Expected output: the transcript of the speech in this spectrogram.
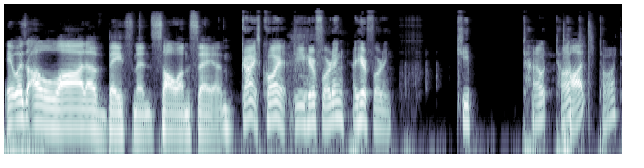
It was a lot of basements. All I'm saying. Guys, quiet. Do you hear farting? I hear farting. Keep tout tot tot.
